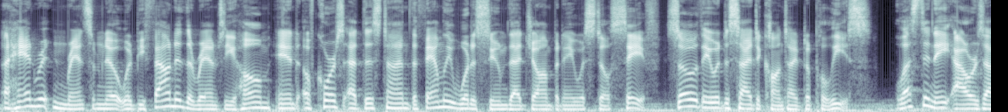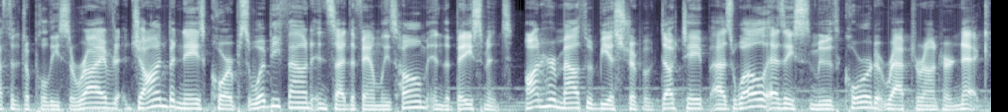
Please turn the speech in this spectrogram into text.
A handwritten ransom note would be found in the Ramsey home, and of course at this time the family would assume that JonBenét was still safe, so they would decide to contact the police. Less than 8 hours after the police arrived, JonBenét's corpse would be found inside the family's home in the basement. On her mouth would be a strip of duct tape as well as a smooth cord wrapped around her neck.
